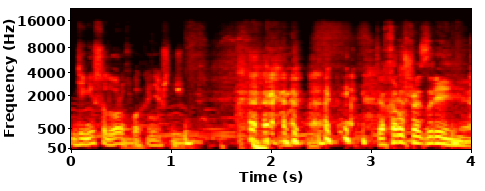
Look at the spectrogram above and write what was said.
Денис Удоров, конечно же. У тебя хорошее зрение.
